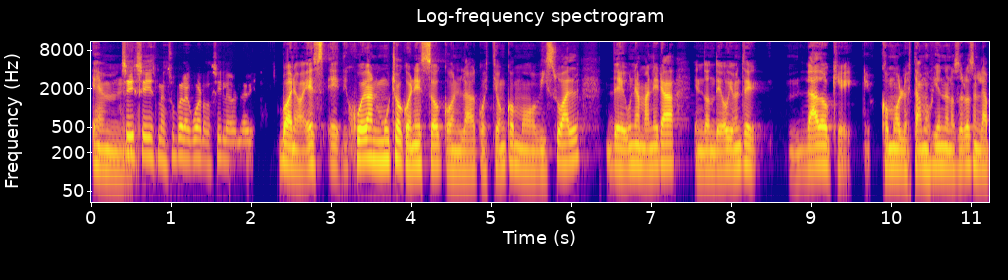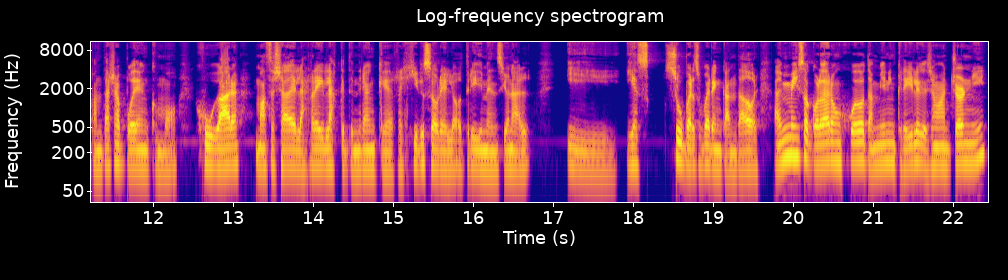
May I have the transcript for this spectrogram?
Em, sí, sí, me súper acuerdo, sí, lo, he visto. Bueno, es, eh, juegan mucho con eso, con la cuestión como visual, de una manera en donde obviamente, dado que como lo estamos viendo nosotros en la pantalla, pueden como jugar más allá de las reglas que tendrían que regir sobre lo tridimensional y, es súper, súper encantador. A mí me hizo acordar a un juego también increíble que se llama Journey,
